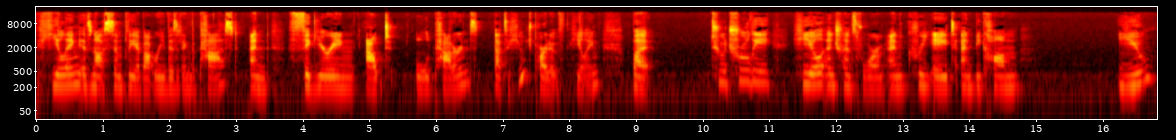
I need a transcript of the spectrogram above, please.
healing is not simply about revisiting the past and figuring out old patterns. That's a huge part of healing. But to truly heal and transform and create and become you,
